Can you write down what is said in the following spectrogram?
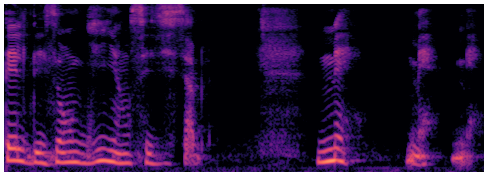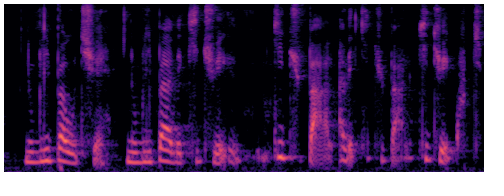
telles des anguilles insaisissables. Mais, mais, mais, N'oublie pas où tu es. N'oublie pas avec qui tu es, qui tu parles, avec qui tu parles, qui tu écoutes.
